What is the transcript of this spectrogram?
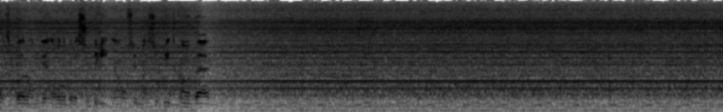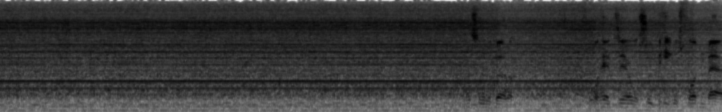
That's better. I'm getting a little bit of superheat now. See my superheat's coming back. That's a little better. Forehead zero, the superheat was flooding back.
